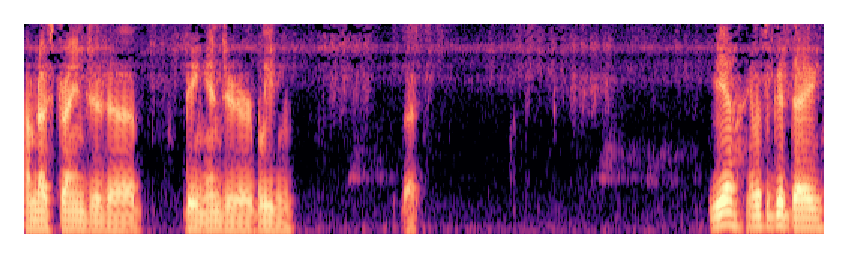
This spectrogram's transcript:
I'm no stranger to being injured or bleeding. But yeah, it was a good day.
